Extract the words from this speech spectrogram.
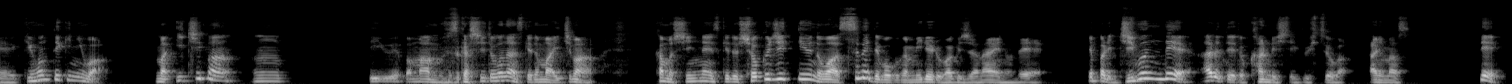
えー、基本的には、まあ一番、うんって言えばまあ難しいところなんですけど、まあ一番かもしんないですけど、食事っていうのは全て僕が見れるわけじゃないので、やっぱり自分である程度管理していく必要があります。で、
